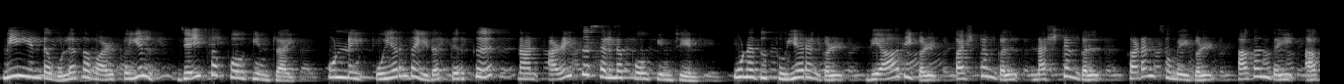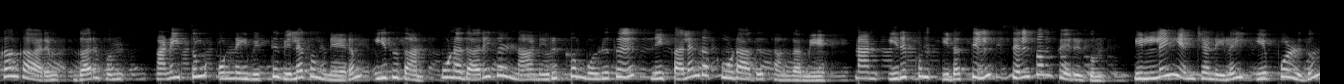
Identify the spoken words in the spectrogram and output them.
நீ இந்த உலக வாழ்க்கையில் ஜெயிக்கப் போகின்றாய். உன்னை உயர்ந்த இடத்திற்கு நான் அழைத்து செல்லப் போகின்றேன். உனது துயரங்கள் வியாதிகள் கஷ்டங்கள் நஷ்டங்கள் கடன் சுமைகள் அகந்தை அகங்காரம் கர்வம் அனைத்தும் உன்னை விட்டு விலகும் நேரம் இதுதான். உனது அருகில் நான் இருக்கும் பொழுது நீ கலங்கக்கூடாது தங்கமே. நான் இருக்கும் இடத்தில் செல்வம் பெருகும். இல்லை என்ற நிலை எப்பொழுதும்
